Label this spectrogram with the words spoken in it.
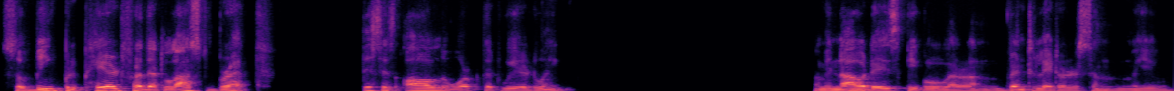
So, being prepared for that last breath, this is all the work that we are doing. I mean, nowadays people are on ventilators and you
